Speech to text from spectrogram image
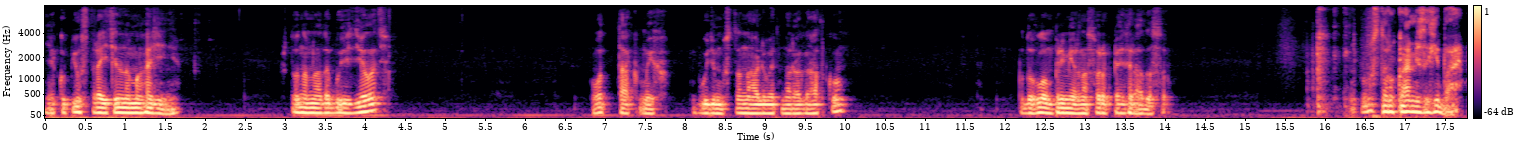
я купил в строительном магазине. Что нам надо будет сделать? Вот так мы их будем устанавливать на рогатку под углом примерно 45 градусов. И просто руками загибаем.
